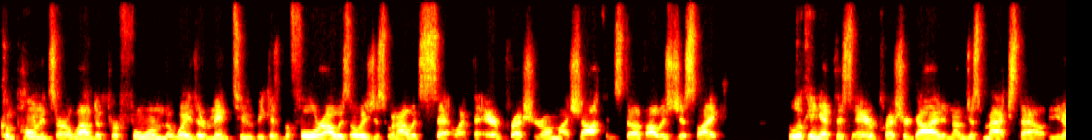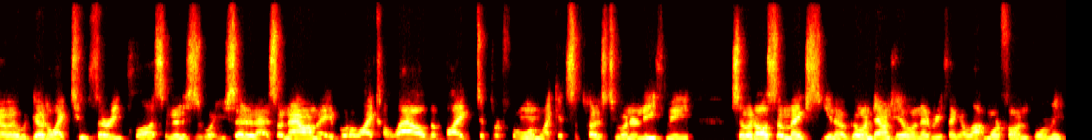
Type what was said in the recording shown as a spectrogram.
components are allowed to perform the way they're meant to because before I was always just when I would set like the air pressure on my shock and stuff, I was just like looking at this air pressure guide and I'm just maxed out. You know, it would go to like 230 plus, and then this is what you set it at. So now I'm able to like allow the bike to perform like it's supposed to underneath me so it also makes, you know, going downhill and everything a lot more fun for me.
